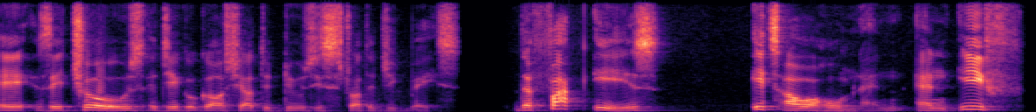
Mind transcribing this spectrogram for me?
they chose Diego Garcia to do this strategic base. The fact is, it's our homeland, and if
